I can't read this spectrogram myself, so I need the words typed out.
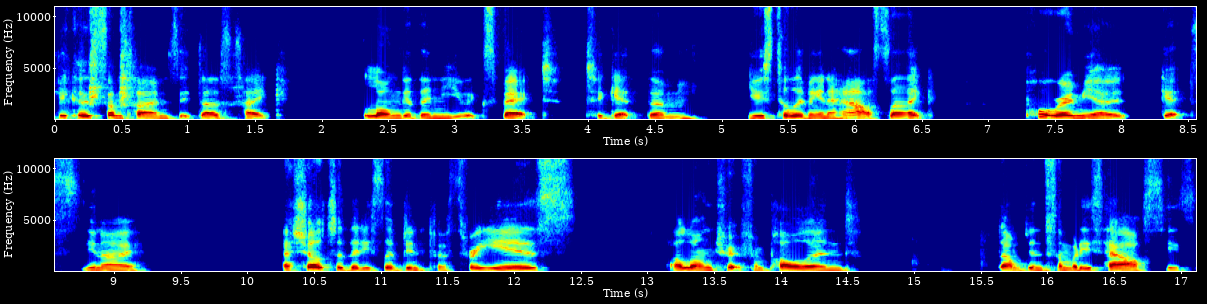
because sometimes it does take longer than you expect to get them used to living in a house. Like poor Romeo gets, you know, a shelter that he's lived in for three years, a long trip from Poland, dumped in somebody's house. He's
